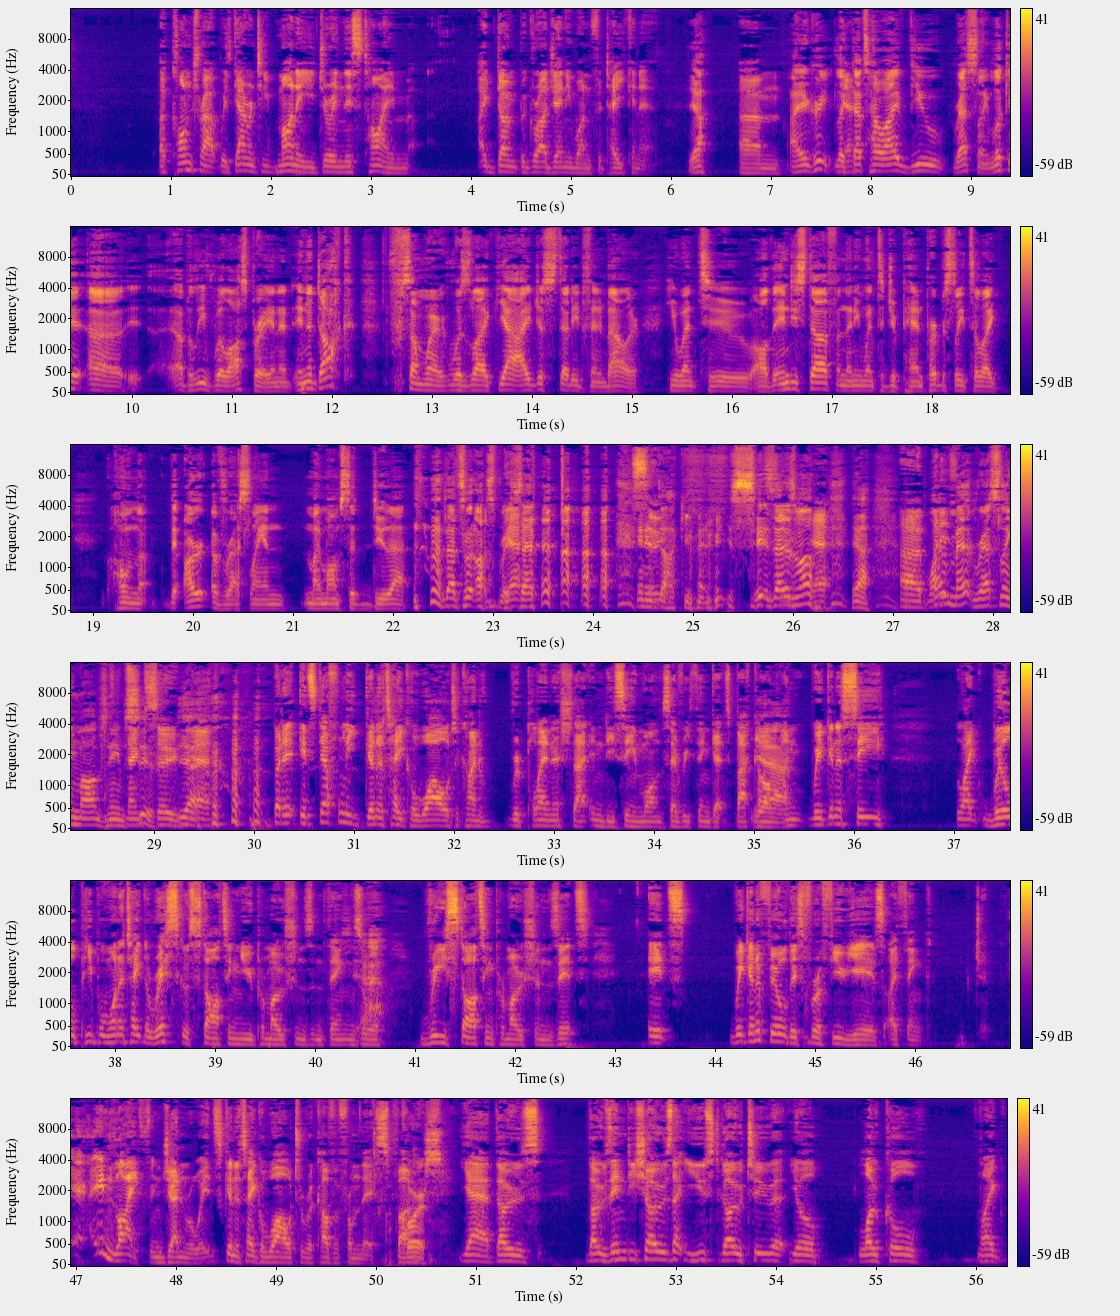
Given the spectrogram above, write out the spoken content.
a contract with guaranteed money during this time, I don't begrudge anyone for taking it. Yeah. Um, I agree. Like Yeah. that's how I view wrestling. Look at, uh, I believe Will Ospreay in a, in a doc somewhere was like, yeah, I just studied Finn Balor. He went to all the indie stuff and then he went to Japan purposely to like hone the, the art of wrestling. And my mom said to do that. that's what Ospreay Yeah. said in Sue. a documentary. Is that his mom? Yeah. Yeah. Uh, Why are wrestling moms named, named Sue? Sue. Yeah, but it, it's definitely going to take a while to kind of replenish that indie scene once everything gets back Yeah. up, and we're going to see like will people want to take the risk of starting new promotions and things Yeah. or restarting promotions? It's it's we're going to feel this for a few years, I think. In life, in general, it's going to take a while to recover from this. Of course. yeah. Those those indie shows that you used to go to at your local, like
